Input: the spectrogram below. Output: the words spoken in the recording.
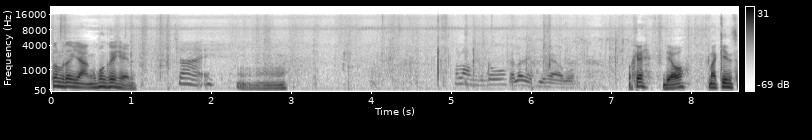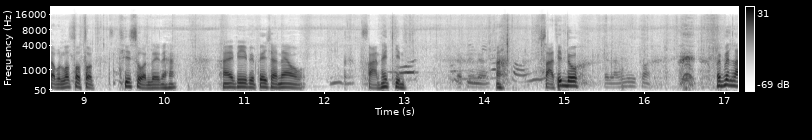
ต้นมะเตืองยางเพิ่งเคยเห็นใช่ อ๋อเขาลองกันดูแล้วเราเนี่ยพี่ให้เอาบ่ โอเค เดี๋ยวมากินสับปะรดสดๆ ที่สวนเลยนะฮะ ให้พี่เป้เป้ชาแนลสารให้กินแป๊บนึงนะอะสาธิตดู ไปล้างมือก่อนไม่เป็นไร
